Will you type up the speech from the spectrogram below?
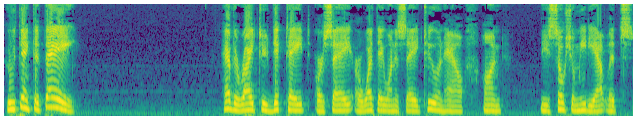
who think that they have the right to dictate or say or what they want to say to and how on these social media outlets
